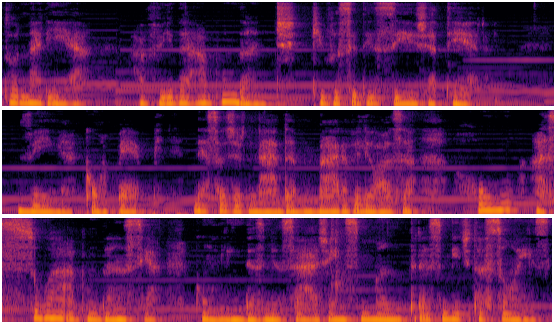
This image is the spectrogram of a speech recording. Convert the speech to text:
tornaria a vida abundante que você deseja ter. Venha com a Pepe nessa jornada maravilhosa rumo à sua abundância, com lindas mensagens, mantras, meditações,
